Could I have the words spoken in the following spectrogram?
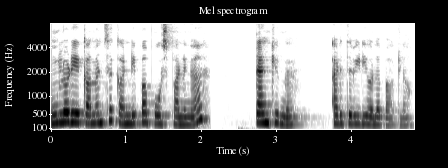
உங்களுடைய கமெண்ட்ஸை கண்டிப்பாக போஸ்ட் பண்ணுங்கள் தேங்க்யூங்க அடுத்த வீடியோவில் பார்க்கலாம்.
